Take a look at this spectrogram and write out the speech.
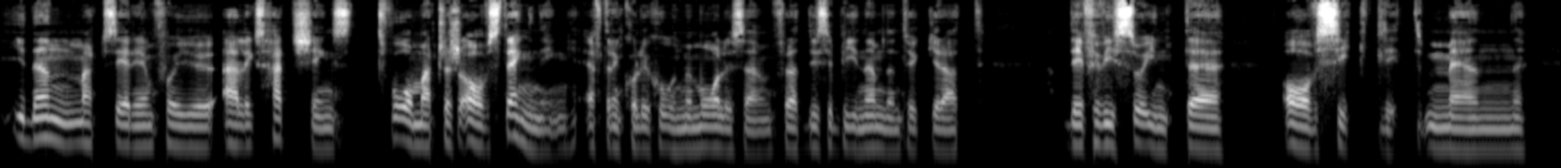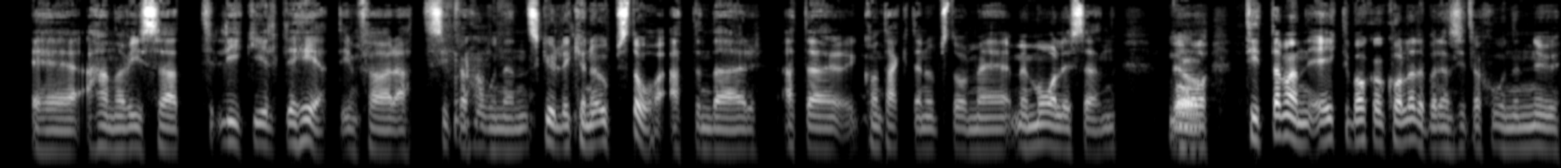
I den matchserien får ju Alex Hutchings två matchers avstängning efter en kollision med målisen för att disciplinnämnden tycker att det är förvisso inte avsiktligt men eh, han har visat likgiltighet inför att situationen skulle kunna uppstå, att den där att där kontakten uppstår med, med målisen. Ja. Och tittar man, jag gick tillbaka och kollade på den situationen nu,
